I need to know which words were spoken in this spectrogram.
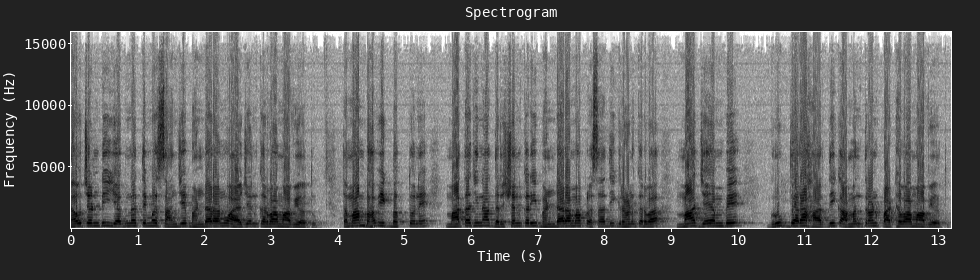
નવચંડી યજ્ઞ તેમજ સાંજે ભંડારાનું આયોજન કરવામાં આવ્યું હતું. તમામ ભાવિક ભક્તોને માતાજીના દર્શન કરી ભંડારામાં પ્રસાદી ગ્રહણ કરવા મા જય અંબે ગ્રુપ દ્વારા હાર્દિક આમંત્રણ પાઠવવામાં આવ્યું હતું.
